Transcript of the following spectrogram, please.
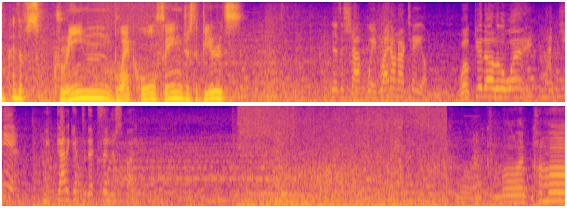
Some kind of screen black hole thing just appeared. There's a shockwave right on our tail. Well, get out of the way. I can't. We've got to get to that cinder spike. Come on, come on, come on.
